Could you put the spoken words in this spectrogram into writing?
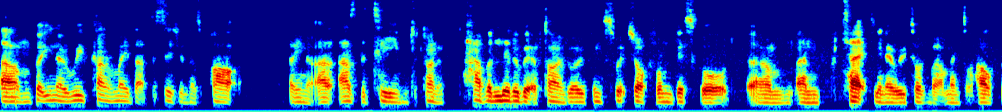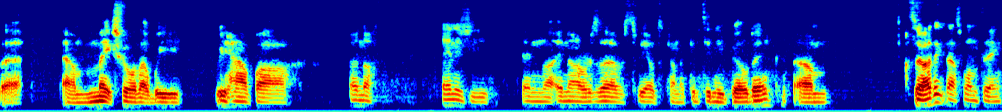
Um, but you know, we've kind of made that decision as part, you know, as the team to kind of have a little bit of time where we can switch off from Discord um, and protect. You know, we are talking about mental health there. Um, make sure that we we have our enough energy in in our reserves to be able to kind of continue building. Um, so I think that's one thing.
